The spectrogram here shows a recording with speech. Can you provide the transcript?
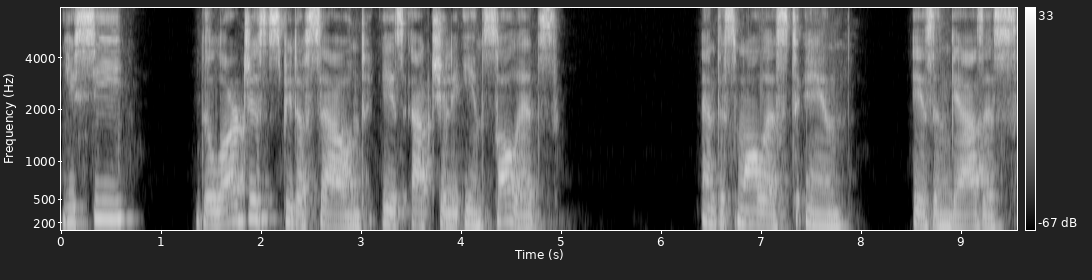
You see the largest speed of sound is actually in solids and the smallest in is in gases.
